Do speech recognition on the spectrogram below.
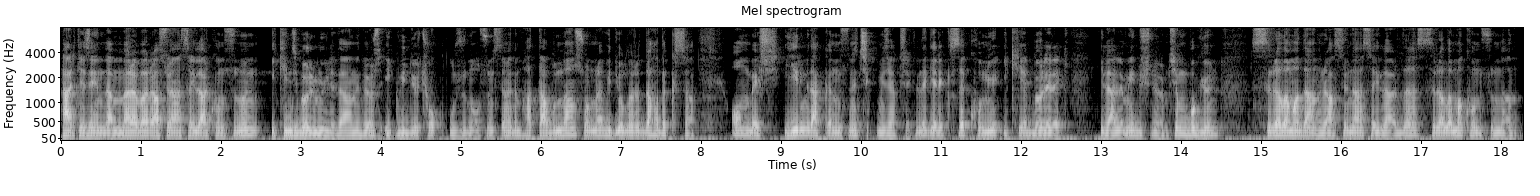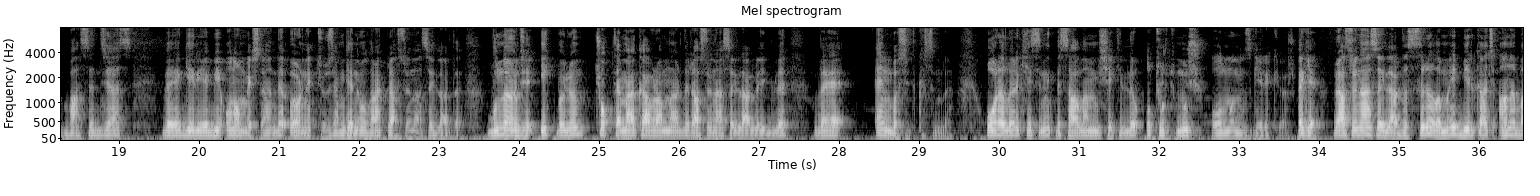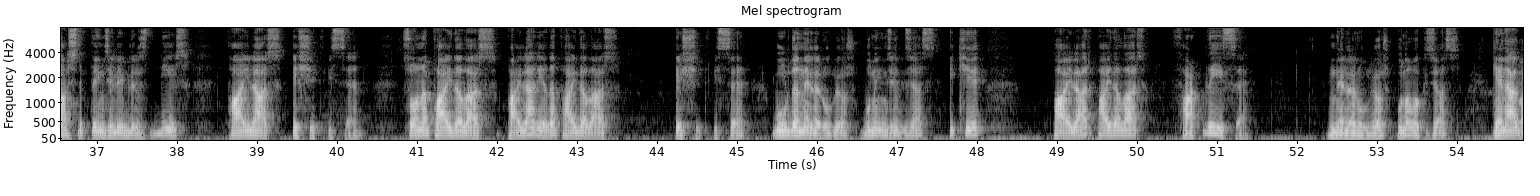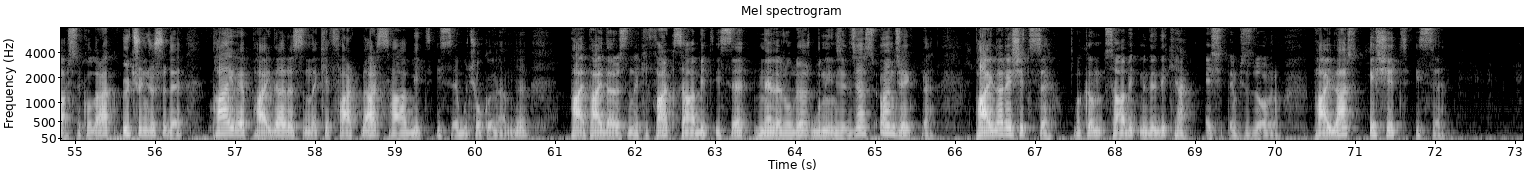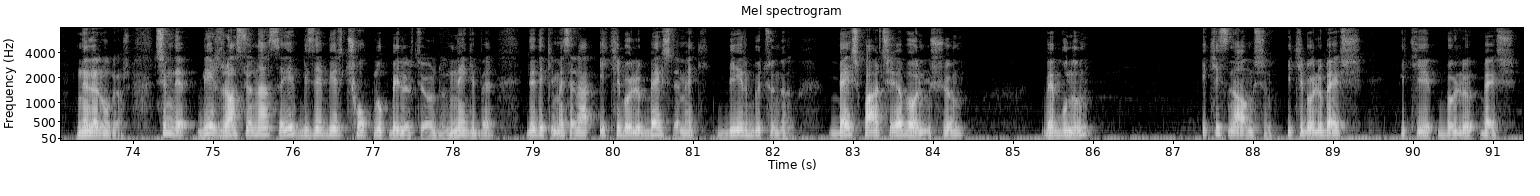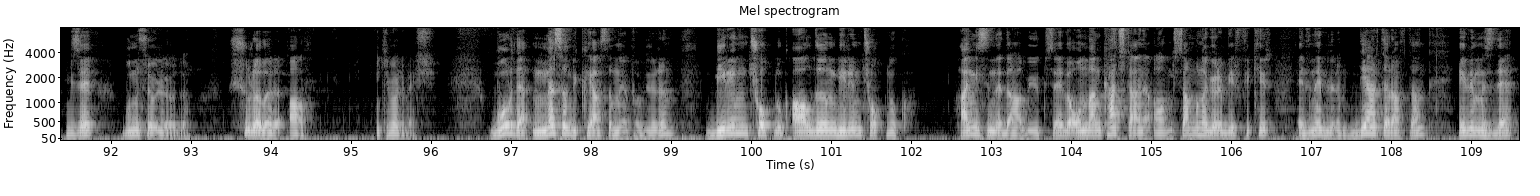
Herkese yeniden merhaba. Rasyonel sayılar konusunun ikinci bölümüyle devam ediyoruz. İlk video çok uzun olsun istemedim. Hatta bundan sonra videoları daha da kısa. 15-20 dakikanın üstüne çıkmayacak şekilde gerekirse konuyu ikiye bölerek ilerlemeyi düşünüyorum. Şimdi bugün sıralamadan, rasyonel sayılarda sıralama konusundan bahsedeceğiz. Ve geriye bir 10-15 tane de örnek çözeceğim genel olarak rasyonel sayılarda. Bundan önce ilk bölüm çok temel kavramlardı rasyonel sayılarla ilgili ve en basit kısımdı. Oraları kesinlikle sağlam bir şekilde oturtmuş olmanız gerekiyor. Peki, rasyonel sayılarda sıralamayı birkaç ana başlıkta inceleyebiliriz. Bir, paylar eşit ise, sonra paydalar, paylar ya da paydalar eşit ise burada neler oluyor? Bunu inceleyeceğiz. İki, paylar, paydalar farklı ise neler oluyor? Buna bakacağız. Genel başlık olarak. Üçüncüsü de pay ve payda arasındaki farklar sabit ise bu çok önemli. Pay payda arasındaki fark sabit ise neler oluyor? Bunu inceleyeceğiz. Öncelikle paylar eşit ise bakalım sabit mi dedik? Heh, eşit demişiz doğru. Paylar eşit ise neler oluyor? Şimdi bir rasyonel sayı bize bir çokluk belirtiyordu. Ne gibi? Dedi ki mesela 2 bölü 5 demek bir bütünü 5 parçaya bölmüşüm ve bunun ikisini almışım. 2 bölü 5. 2 bölü 5. Bize bunu söylüyordu. Şuraları al. 2 bölü 5. Burada nasıl bir kıyaslama yapabilirim? Birim çokluk, aldığım birim çokluk hangisinde daha büyükse ve ondan kaç tane almışsam buna göre bir fikir edinebilirim. Diğer taraftan elimizde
